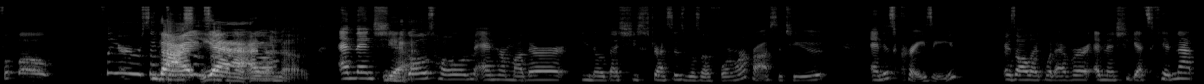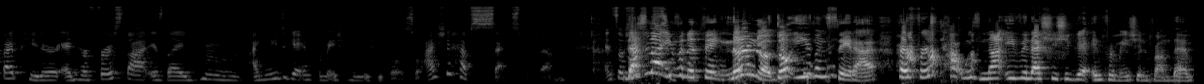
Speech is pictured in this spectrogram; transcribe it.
football player or something. Guy, yeah, I don't know. And then she yeah. goes home, and her mother, you know, that she stresses was a former prostitute, and it's crazy is all like whatever and then she gets kidnapped by peter and her first thought is like hmm i need to get information from these people so i should have sex with them. And so that's not even a thing. No no no don't even say that. Her first thought was not even that she should get information from them.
